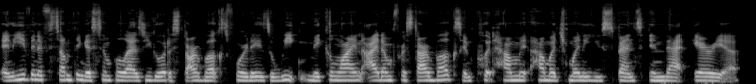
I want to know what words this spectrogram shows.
And even if something as simple as you go to Starbucks four days a week, make a line item for Starbucks and put how, how much money you spent in that area.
